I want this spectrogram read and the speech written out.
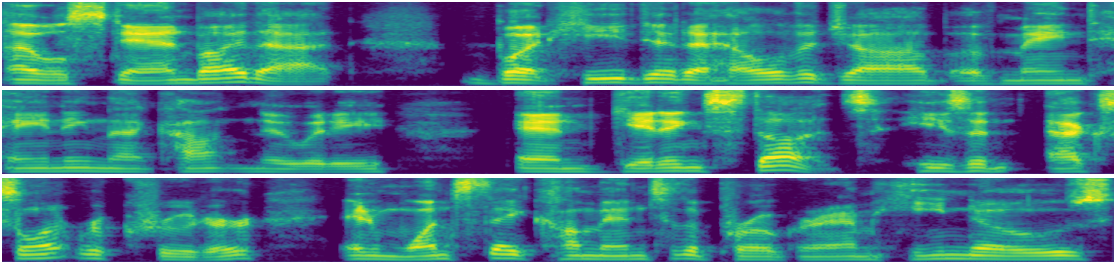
I will stand by that. But he did a hell of a job of maintaining that continuity and getting studs. He's an excellent recruiter. And once they come into the program, he knows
